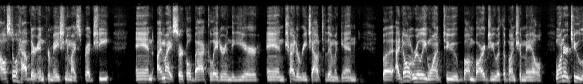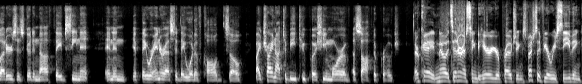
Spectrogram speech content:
I'll still have their information in my spreadsheet. And I might circle back later in the year and try to reach out to them again. But I don't really want to bombard you with a bunch of mail. One or two letters is good enough. They've seen it. And then if they were interested, they would have called. So I try not to be too pushy, more of a soft approach. Okay, no, it's interesting to hear your approaching, especially if you're receiving,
